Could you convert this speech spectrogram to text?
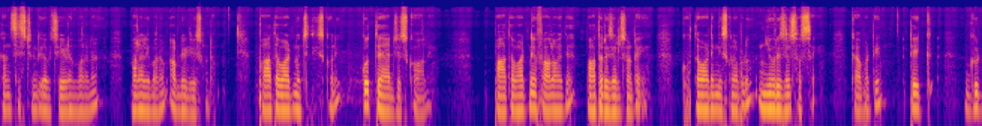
కన్సిస్టెంట్గా చేయడం వలన మనల్ని మనం అప్డేట్ చేసుకుంటాం. పాత వాటి నుంచి తీసుకొని కొత్త యాడ్ చేసుకోవాలి. పాత వాటిని ఫాలో అయితే పాత రిజల్ట్స్ ఉంటాయి. కొత్త వాటిని తీసుకున్నప్పుడు న్యూ రిజల్ట్స్ వస్తాయి. కాబట్టి take good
